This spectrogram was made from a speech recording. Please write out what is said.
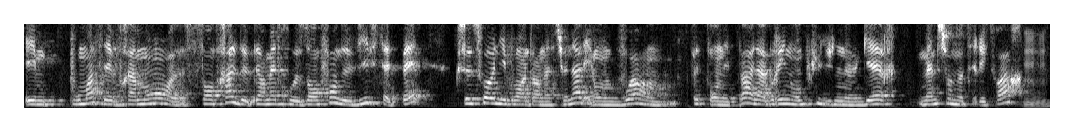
Et pour moi, c'est vraiment euh, central de permettre aux enfants de vivre cette paix, que ce soit au niveau international, et on le voit, en fait, on n'est pas à l'abri non plus d'une guerre, même sur nos territoires. Mhm.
